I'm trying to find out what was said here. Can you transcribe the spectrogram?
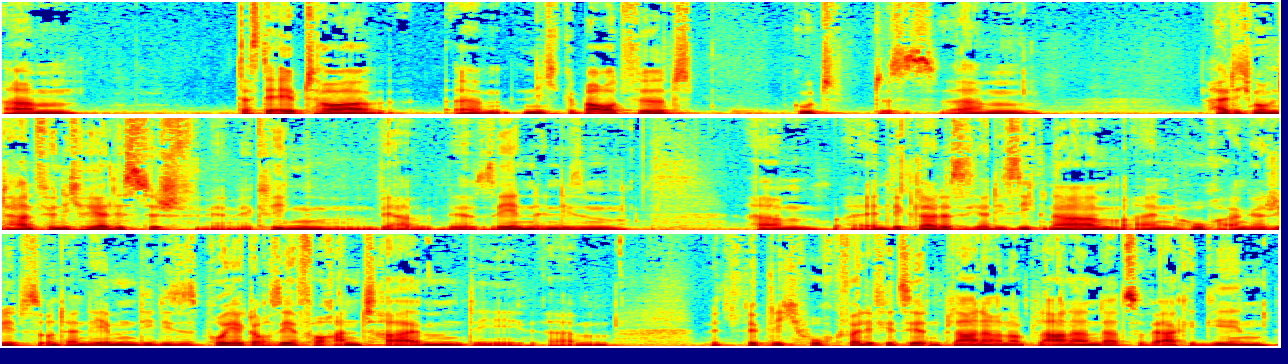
Ähm, dass der Elbtower ähm, nicht gebaut wird, gut, das ähm, halte ich momentan für nicht realistisch. Wir, wir kriegen, wir, wir sehen in diesem ähm, Entwickler, das ist ja die Signa, ein hoch engagiertes Unternehmen, die dieses Projekt auch sehr vorantreiben, die ähm, mit wirklich hochqualifizierten Planerinnen und Planern da zu Werke gehen.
